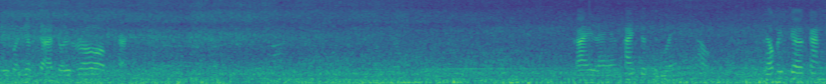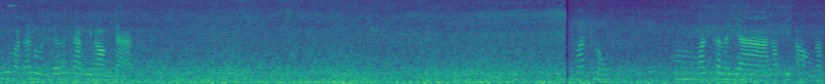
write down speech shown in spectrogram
ดูบรรยากาศโดยรอบค่ะใกล้แล้วใกล้จะถึงแล้ว แล้วไปเจอกันที่วัดอรุณเด้อจ้าพี่น้องจ้าวัดหลวง วัดกัลยาเนาะพี่น้องเนาะ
